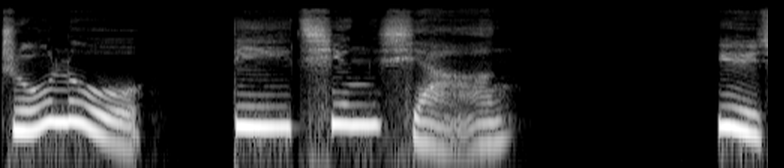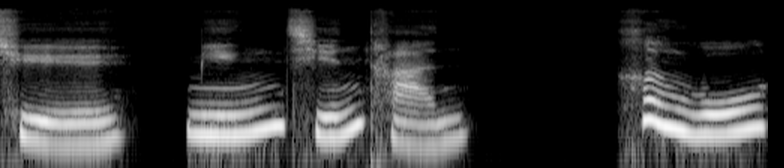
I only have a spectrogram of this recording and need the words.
竹露滴清响。欲取。鸣琴弹，恨无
